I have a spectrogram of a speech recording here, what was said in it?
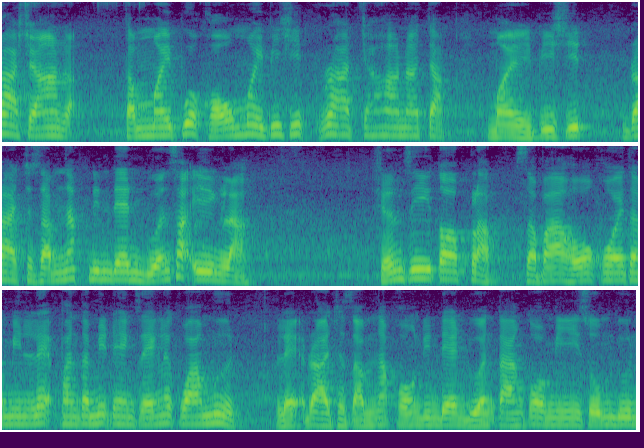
ราชอาณาทำไมพวกเขาไม่พิชิต ราชอาณาจักร ไม่พิชิต ราชสำนักดินแดนหยวนซะเองล่ะ ฉินซีตอบกลับ สภาหอคอยทมินและพันธมิตรแห่งแสงและความมืด และราชสำนักของดินแดนหยวนต่างก็มีสมดุล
